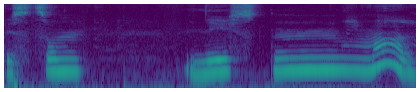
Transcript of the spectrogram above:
bis zum nächsten Mal.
